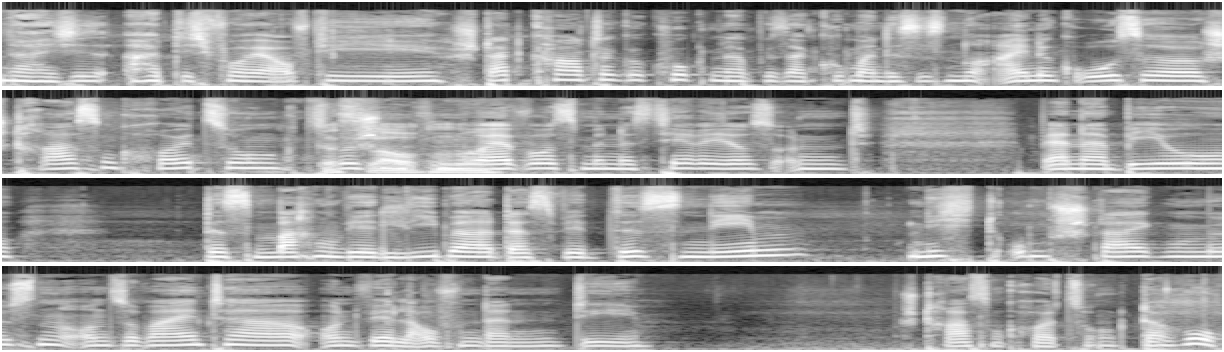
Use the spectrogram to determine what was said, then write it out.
da ich, hatte ich vorher auf die Stadtkarte geguckt und habe gesagt, guck mal, das ist nur eine große Straßenkreuzung Das zwischen. Nuevos Ministerios und Bernabeu. Das machen wir lieber, dass wir das nehmen, nicht umsteigen müssen und so weiter. Und wir laufen dann die Straßenkreuzung da hoch.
